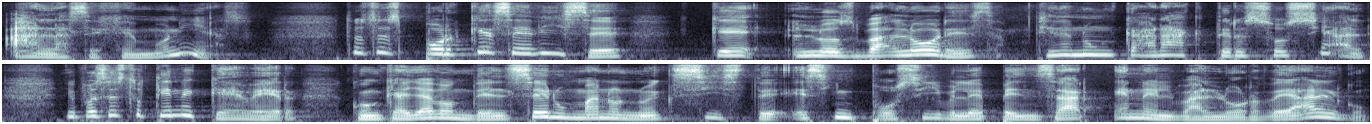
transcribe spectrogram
a las hegemonías. Entonces, ¿por qué se dice que los valores tienen un carácter social. Y pues esto tiene que ver con que allá donde el ser humano no existe es imposible pensar en el valor de algo.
